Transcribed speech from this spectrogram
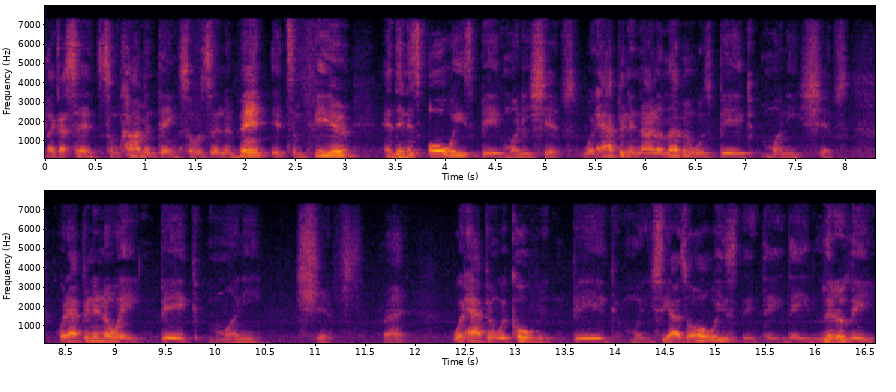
like I said, some common things. So it's an event, it's some fear, and then it's always big money shifts. What happened in 9/11 was big money shifts. What happened in 08? Big money shifts, right? What happened with COVID? Big money. You see, as always, they, they, they literally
